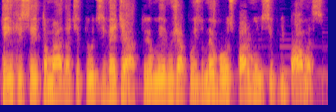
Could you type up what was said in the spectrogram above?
tem que ser tomada atitudes imediatas. Eu mesmo já pus do meu bolso para o município de Palmas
